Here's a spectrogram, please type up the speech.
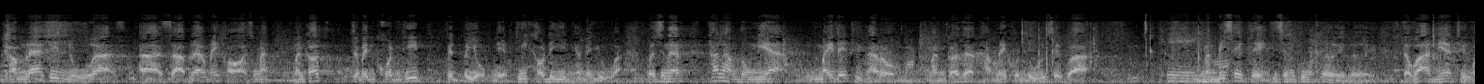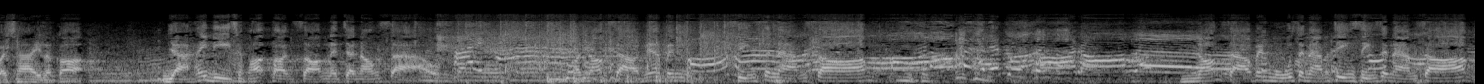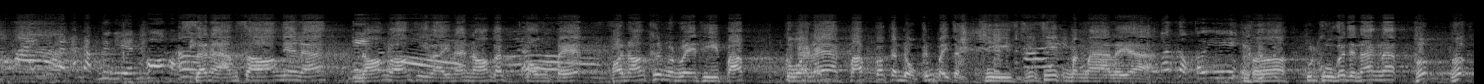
คำแรกที่หนูอะอ่าทราบแล้วไม่ขอใช่ไหมมันก็จะเป็นคนที่เป็นประโยคเด็ดที่เขาได้ยินกันมาอยู่อะเพราะฉะนั้นถ้าทำตรงเนี้ยไม่ได้ถึงอารมณ์ มันก็จะทำให้คนดูรู้สึกว่า มันไม่ใช่เพลงที่ฉันคุ้นเคยเลย แต่ว่าอันเนี้ยถือว่าใช่แล้วก็อย่าให้ดีเฉพาะตอนซ้อมนะจ๊ะน้องสาวใช่ค่ะเพราะน้องสาวเนี่ยเป็นสิงสนามซ้อม อันนี้คือขอร้องเลยน้องสาวเป็นหมูสนามจริงสิงสนามซ้อมทำไมหนึ่งเหรียญทองของสนามซ้อมเนี่ยนะ น้องร้องทีไรนะ น้องก็ตรงเป๊ะ พอน้องขึ้นบนเวทีปั๊บ ตัวแรกปั๊บก็กระดกขึ้นไปจากคีย์ที่ที่มันมาเลยอะก็ตกเก้าอี้เออคุณครูก็จะนั่งนะเฮ้ยเฮ้ย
